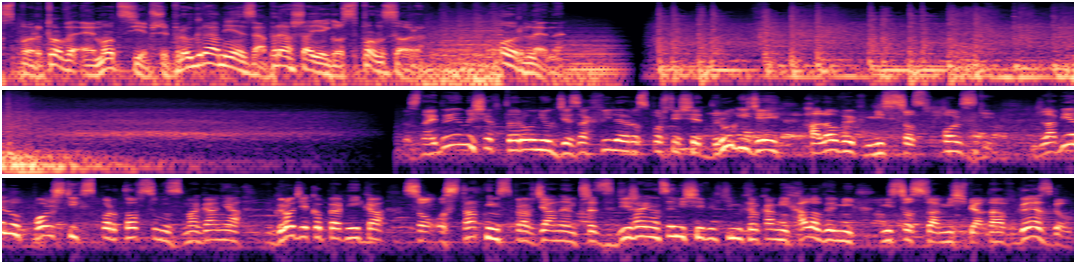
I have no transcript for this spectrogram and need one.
sportowe emocje przy programie zaprasza jego sponsor Orlen. Znajdujemy się w Toruniu, gdzie za chwilę rozpocznie się drugi dzień halowych Mistrzostw Polski. Dla wielu polskich sportowców zmagania w Grodzie Kopernika są ostatnim sprawdzianem przed zbliżającymi się wielkimi krokami halowymi Mistrzostwami Świata w Glasgow.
